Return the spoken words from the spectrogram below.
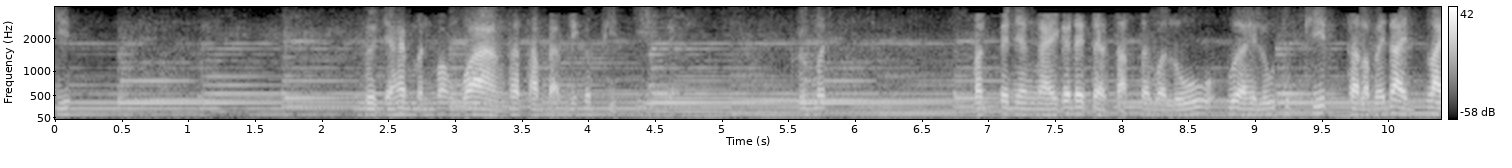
คิดเพื่อจะให้มันว่างๆ ถ้าทำแบบนี้ก็ผิดอีกเนี่ยคือมันมันเป็นยังไงก็ได้แต่สักแต่ว่ารู้ เพื่อให้รู้ทุกคิด ถ้าเราไม่ได้ไล่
